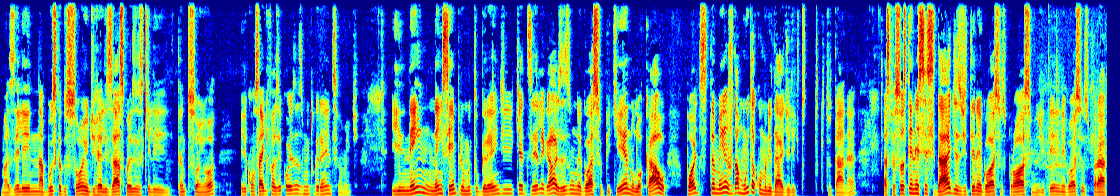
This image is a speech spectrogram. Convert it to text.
Mas ele, na busca do sonho, de realizar as coisas que ele tanto sonhou, ele consegue fazer coisas muito grandes, realmente. E nem, nem sempre muito grande quer dizer legal. Às vezes um negócio pequeno, local, pode também ajudar muito a comunidade ali que tu, que tu tá, né? As pessoas têm necessidades de ter negócios próximos, de terem negócios para,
